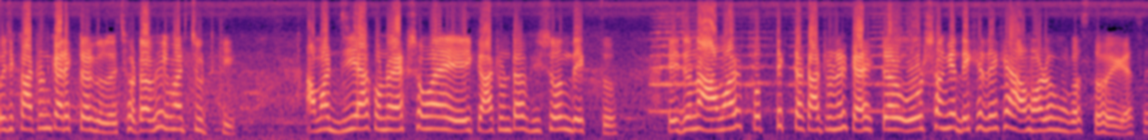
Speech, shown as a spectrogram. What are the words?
ওই যে কার্টুন ক্যারেক্টারগুলো ছোটা ভীম আর চুটকি। আমার জিয়া কোনো এক সময় এই কার্টুনটা ভীষণ দেখতো। এই জন্য আমার প্রত্যেকটা কার্টুনের ক্যারেক্টার ওর সঙ্গে দেখে দেখে আমারও মুখস্থ হয়ে গেছে।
